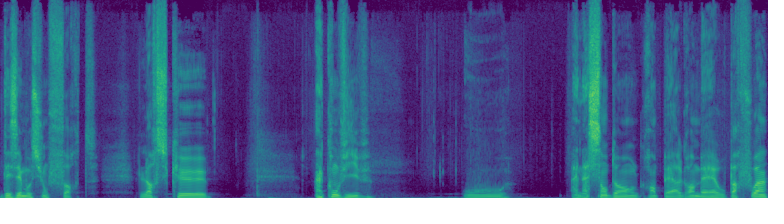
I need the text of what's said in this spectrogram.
des émotions fortes lorsque un convive ou un ascendant, grand-père, grand-mère, ou parfois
